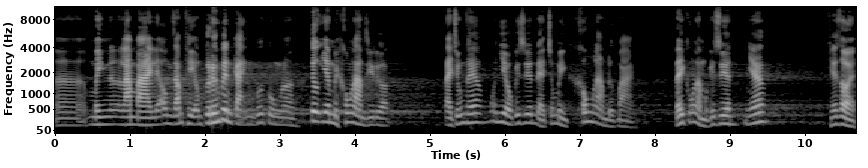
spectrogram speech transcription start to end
à, mình làm bài thì ông giám thị ông cứ đứng bên cạnh cuối cùng là tự nhiên mình không làm gì được. Đại chúng thấy không? Có nhiều cái duyên để cho mình không làm được bài. Đấy cũng là một cái duyên nhé. Thế rồi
